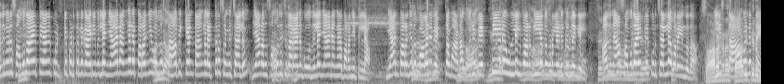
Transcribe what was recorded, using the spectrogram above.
അതിനൊരു സമുദായത്തെ ആകെ കുറ്റപ്പെടുത്തേണ്ട കാര്യമില്ല. ഞാൻ അങ്ങനെ പറഞ്ഞു എന്ന് സ്ഥാപിക്കാൻ താങ്കൾ എത്ര ശ്രമിച്ചാലും ഞാൻ അത് സമ്മതിച്ചു തരാനും പോകുന്നില്ല. ഞാൻ അങ്ങനെ പറഞ്ഞിട്ടില്ല. ഞാൻ പറഞ്ഞത് വളരെ വ്യക്തമാണ്. ഒരു വ്യക്തിയുടെ ഉള്ളിൽ വർഗീയത ഉടലെടുക്കുന്നെങ്കിൽ അതിന് ആ സമുദായത്തെ കുറിച്ചല്ല പറയുന്നത്. ഈ സ്ഥാപനത്തെ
